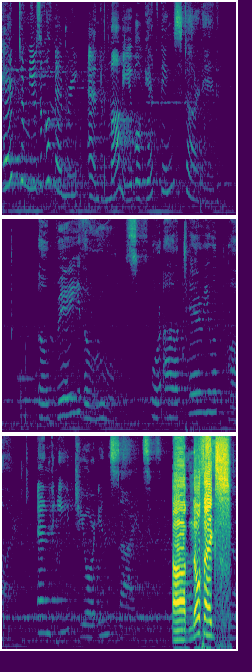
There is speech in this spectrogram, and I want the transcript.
Head to musical memory, and Mommy will get things started. Obey the rules, or I'll tear you apart and eat your insides. Uh, no thanks.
